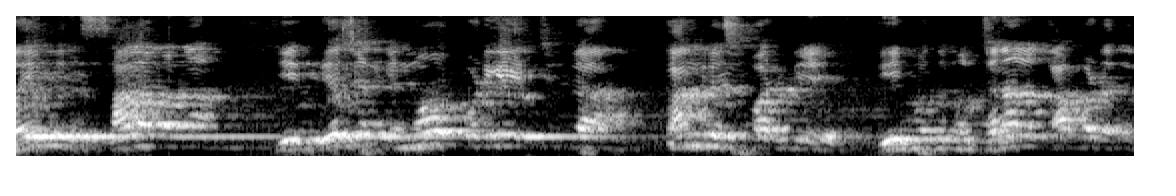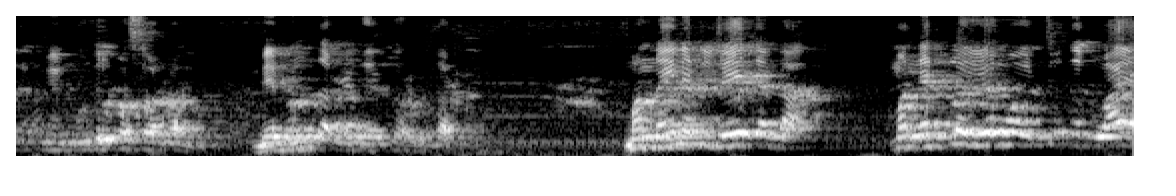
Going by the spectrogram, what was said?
రైతులు సాలమన ఈ దేశానికి ఎన్నో పొడిగే ఇచ్చిన కాంగ్రెస్ పార్టీ. ఈ పొద్దున జనాలు కాపాడేదానికి మేము ముందుకు వస్తుంటాం మేమంతా మీ దగ్గర ఉంటాం మన అయినట్లు చేయదండ మన నెట్లో ఏమో ఇచ్చిందని వాయ.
